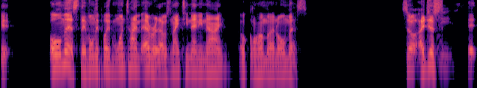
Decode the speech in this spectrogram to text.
It Ole Miss, they've only played one time ever. That was 1999, Oklahoma and Ole Miss. So I just it,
